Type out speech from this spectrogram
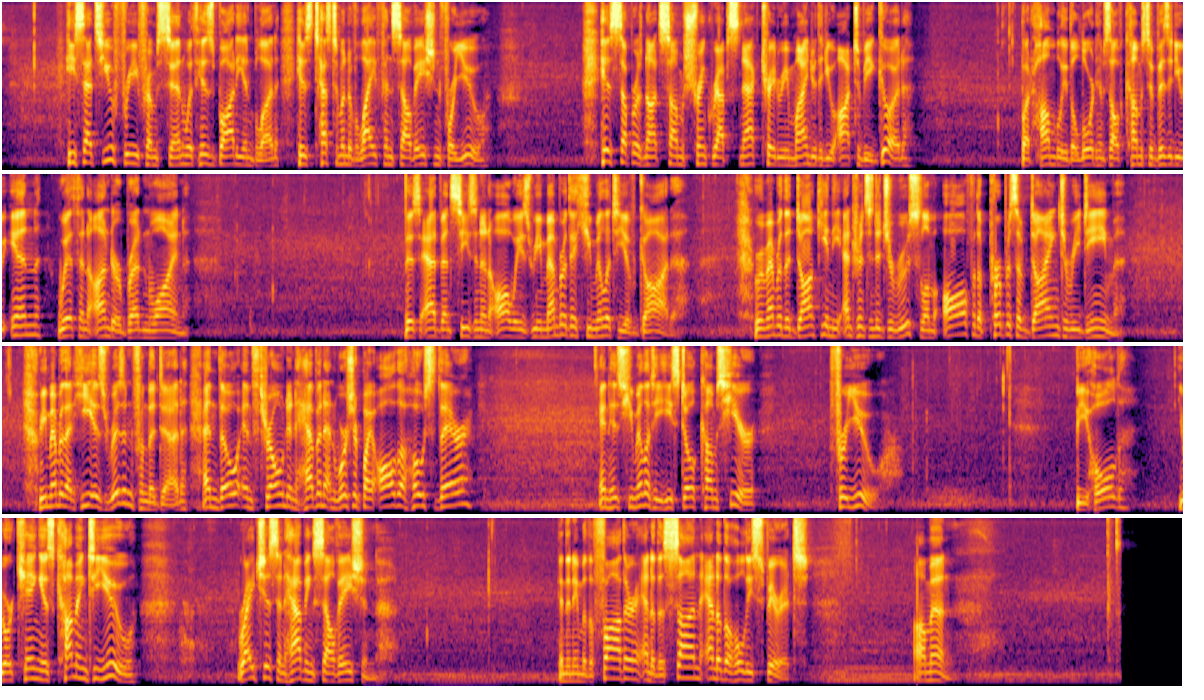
He sets you free from sin with his body and blood, his testament of life and salvation for you. His supper is not some shrink wrapped snack tray to remind you that you ought to be good, but humbly the Lord Himself comes to visit you in, with, and under bread and wine. This Advent season and always remember the humility of God. Remember the donkey and the entrance into Jerusalem, all for the purpose of dying to redeem. Remember that he is risen from the dead, and though enthroned in heaven and worshiped by all the hosts there, in his humility he still comes here for you. Behold, your king is coming to you, righteous and having salvation. In the name of the Father, and of the Son, and of the Holy Spirit. Amen.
